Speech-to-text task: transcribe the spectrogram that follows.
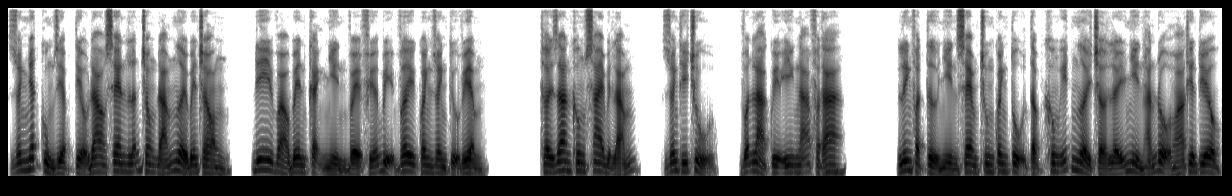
Doanh nhất cùng diệp tiểu đao sen lẫn trong đám người bên trong, đi vào bên cạnh nhìn về phía bị vây quanh doanh cựu viêm. Thời gian không sai biệt lắm, doanh thí chủ, vẫn là quy y ngã phật ta linh phật tử nhìn xem chung quanh tụ tập không ít người chờ lấy nhìn hắn độ hóa thiên tiêu,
